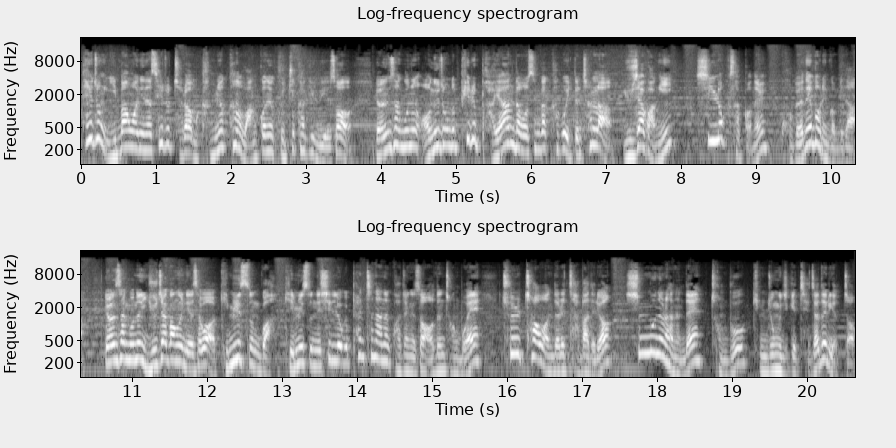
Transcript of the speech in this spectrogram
태종 이방원이나 세조처럼 강력한 왕권을 구축하기 위해서 연산군은 어느 정도 피를 봐야 한다고 생각하고 있던 찰나 유자광이 실록 사건을 고변해버린 겁니다. 연산군은 유자광을 내세워 김일손과 김일손의 실록을 편찬하는 과정에서 얻은 정보에 출처원들을 잡아들여 신문을 하는데 전부 김종직의 제자들이었죠.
